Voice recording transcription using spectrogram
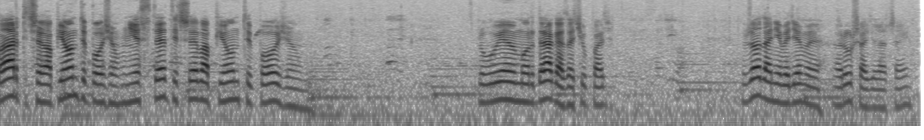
Czwarty, trzeba piąty poziom. Niestety trzeba piąty poziom. Spróbujemy Mordraga zaciupać. Żoda nie będziemy ruszać raczej.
